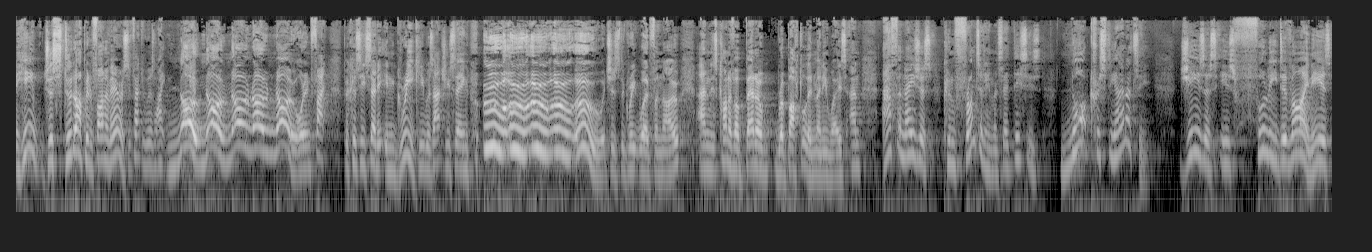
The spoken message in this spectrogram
he just stood up in front of Arius. In fact, he was like, no, no, no, no, no. Or in fact, because he said it in Greek, he was actually saying, ooh, ooh, ooh, ooh, ooh, which is the Greek word for no, and is kind of a better rebuttal in many ways. And Athanasius confronted him and said, this is not Christianity. Jesus is fully divine. He is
